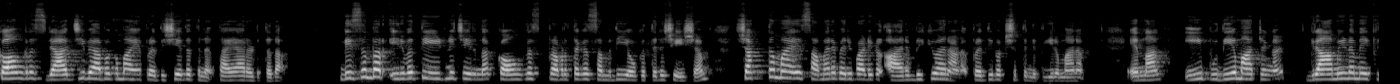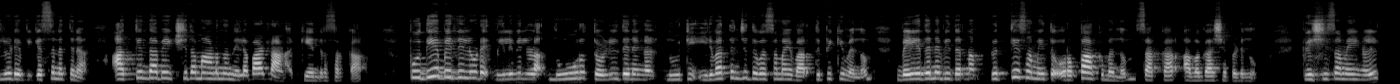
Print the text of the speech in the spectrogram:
കോൺഗ്രസ് രാജ്യവ്യാപകമായ പ്രതിഷേധത്തിന് തയ്യാറെടുത്തത്. ഡിസംബർ ഇരുപത്തിയേഴിന് ചേരുന്ന കോൺഗ്രസ് പ്രവർത്തക സമിതി യോഗത്തിന് ശേഷം ശക്തമായ സമരപരിപാടികൾ ആരംഭിക്കുവാനാണ് പ്രതിപക്ഷത്തിന്റെ തീരുമാനം. എന്നാൽ ഈ പുതിയ മാറ്റങ്ങൾ ഗ്രാമീണ മേഖലയുടെ വികസനത്തിന് അത്യന്താപേക്ഷിതമാണെന്ന നിലപാടിലാണ് കേന്ദ്ര സർക്കാർ. പുതിയ ബില്ലിലൂടെ നിലവിലുള്ള നൂറ് തൊഴിൽ ദിനങ്ങൾ നൂറ്റി ഇരുപത്തിയഞ്ച് ദിവസമായി വർദ്ധിപ്പിക്കുമെന്നും വേതന വിതരണം കൃത്യസമയത്ത് ഉറപ്പാക്കുമെന്നും സർക്കാർ അവകാശപ്പെടുന്നു. കൃഷി സമയങ്ങളിൽ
